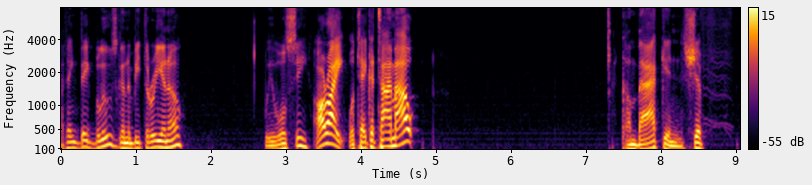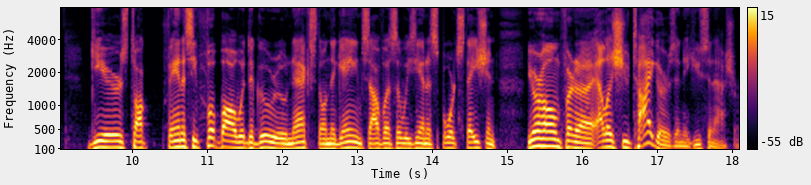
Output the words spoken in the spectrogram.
I think Big Blue's going to be three and zero. We will see. All right, we'll take a timeout come back and shift gears, talk fantasy football with the guru next on the game, Southwest Louisiana Sports Station. Your home for the LSU Tigers and the Houston Astros.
